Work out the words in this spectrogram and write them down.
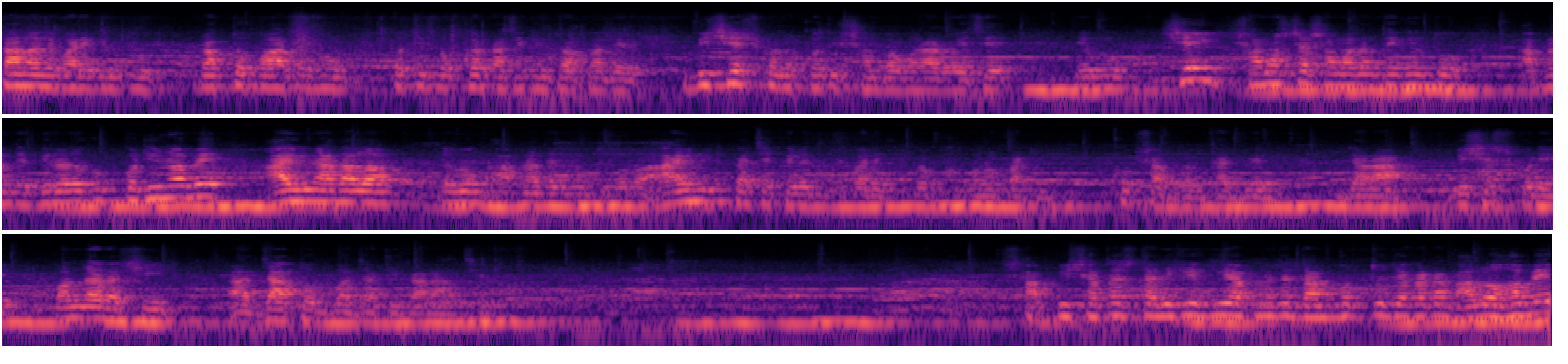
তা নাহলে পারে কিন্তু রক্তপাত এবং প্রতিপক্ষের কাছে কিন্তু আপনাদের বিশেষ কোনো ক্ষতির সম্ভাবনা রয়েছে এবং সেই সমস্যার সমাধান থেকে কিন্তু আপনাদের বেরোনো খুব কঠিন হবে। আইন আদালত এবং আপনাদের কিন্তু কোনো আইনের কাছে ফেলে দিতে পারে বিপক্ষ কোনো পার্টি। খুব সাবধান থাকবেন, যারা বিশেষ করে কন্যা রাশির জাতক বা জাতিকারা আছেন। ছাব্বিশ, সাতাশ তারিখে গিয়ে আপনাদের দাম্পত্য জায়গাটা ভালো হবে?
